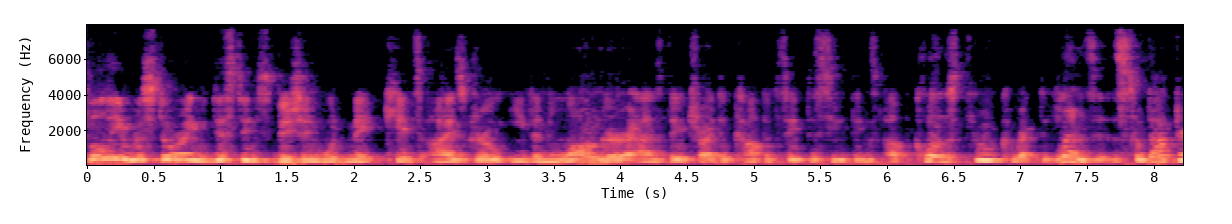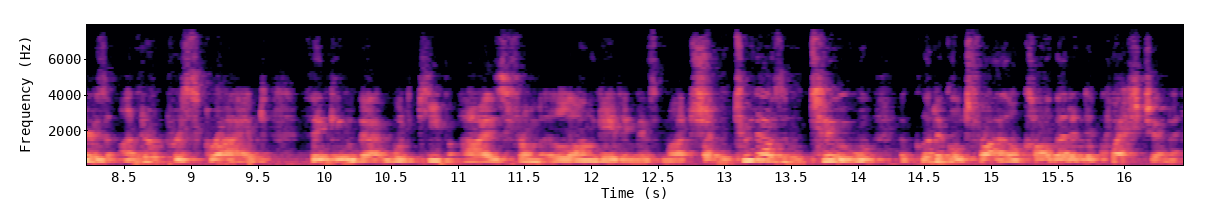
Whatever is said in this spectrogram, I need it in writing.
fully restoring distance vision would make kids' eyes grow even longer as they tried to compensate to see things up close through corrective lenses. So doctors underprescribed, thinking that would keep eyes from elongating as much. But in 2002, a clinical trial called that into question.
